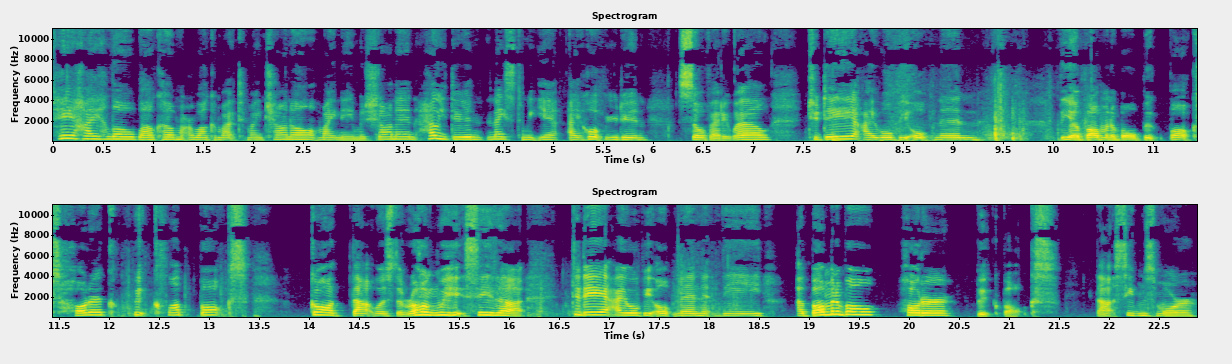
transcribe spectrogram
Hey, hi, hello, welcome or welcome back to my channel. My name is Shannon. How are you doing? Nice to meet you. I hope you're doing so very well. Today I will be opening the Abominable Book Box Horror Book Club box. God, that was the wrong way to say that. Today I will be opening the Abominable Horror Book Box. That seems more,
